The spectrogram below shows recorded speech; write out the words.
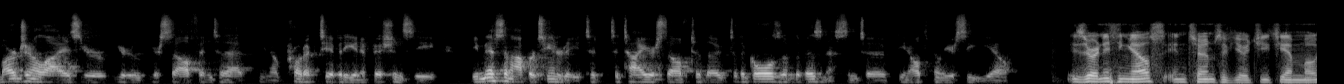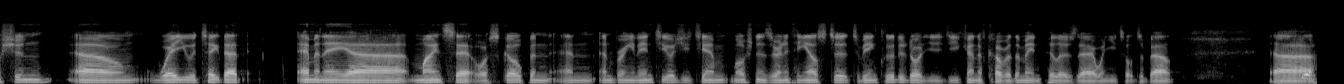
marginalize your your yourself into that, you know, productivity and efficiency, you miss an opportunity to, to tie yourself to the to the goals of the business and to you know ultimately your CEO. Is there anything else in terms of your GTM motion um, where you would take that M&A uh, mindset or scope and, and, and bring it into your GTM motion? Is there anything else to, to be included or do you, do you kind of cover the main pillars there when you talked about uh, yeah.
